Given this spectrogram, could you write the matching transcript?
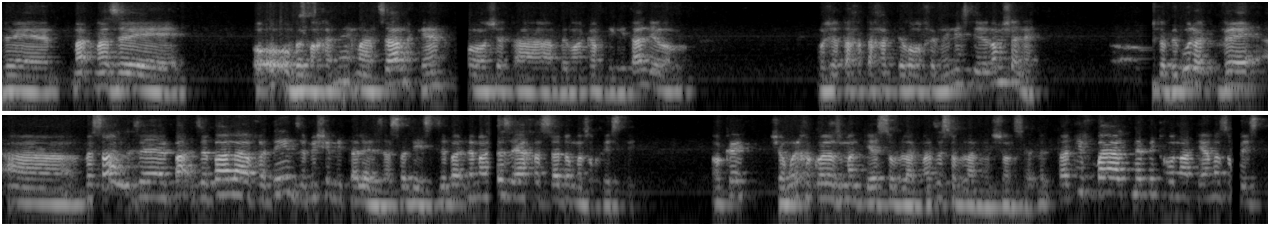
ומה זה, או, או, או במחנה מעצר, כן? או שאתה במעקב דיגיטלי, או, או שאתה תחת טרור פמיניסטי, לא משנה. והבסל זה, זה בעל העבדים, זה מי שמתעלל, זה הסדיסט, זה, למעשה זה יחס סדו-מזוכיסטי, אוקיי? שאומרים לך כל הזמן תהיה סובלן, מה זה סובלן מלשון סבל? תעדיף בעיה על פני פתרונה, תהיה מזוכיסט.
